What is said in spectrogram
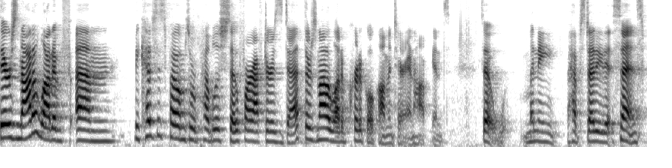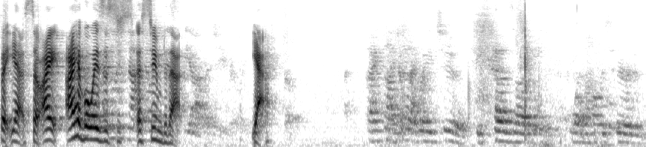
There's not a lot of. Um, because his poems were published so far after his death, there's not a lot of critical commentary on Hopkins. So many have studied it since, but yeah. So I, I have always assumed that. theology, really. Yeah. I thought that way too, because of when the Holy Spirit is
